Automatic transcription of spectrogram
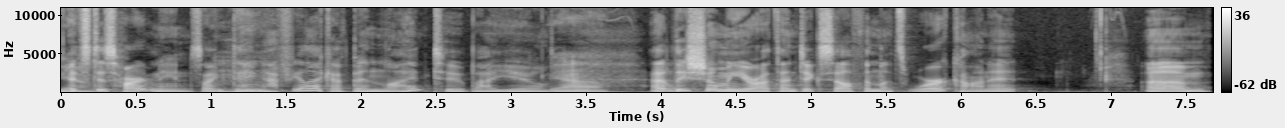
Yeah. It's disheartening. It's like, dang, Mhm. I feel like I've been lied to by you. Yeah. At least show me your authentic self and let's work on it. Um,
